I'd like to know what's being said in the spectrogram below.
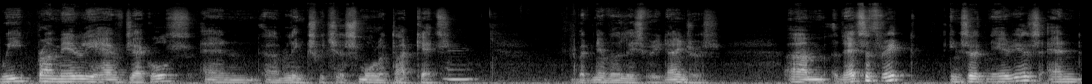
we primarily have jackals and um, lynx, which are smaller type cats, mm. but nevertheless very dangerous. Um, that's a threat in certain areas, and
